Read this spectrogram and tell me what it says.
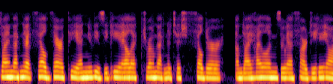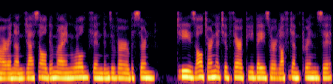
Die Magnetfeldtherapie und die elektromagnetische Felder, um die Heilung zu FRDER und das allgemein Wohlbefinden zu verbessern. Dies alternative therapy basiert auf dem Prinzip,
